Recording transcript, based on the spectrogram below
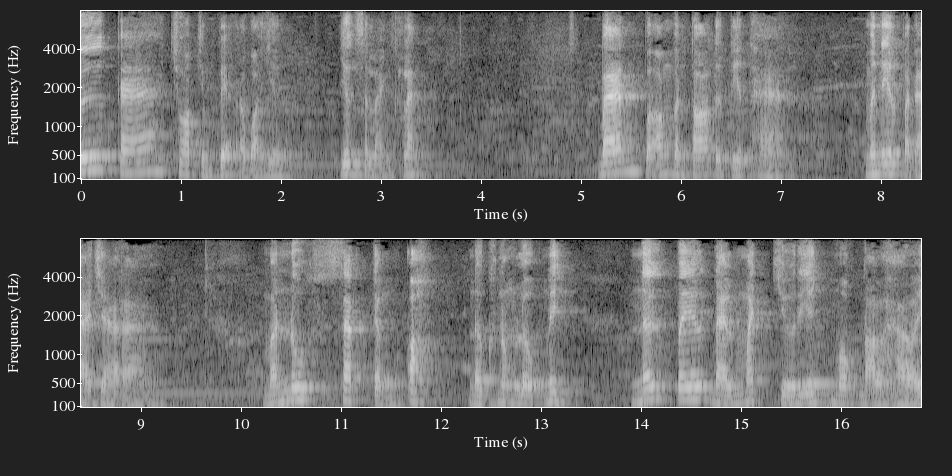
គឺការជាប់ជំពាក់របស់យើង យើងស្រឡាញ់ខ្លាំងបានព្រះអង្គបន្តទៅទៀតថា មនាលបដាចារា មនុស្សសត្វទាំងអស់នៅក្នុងលោកនេះ នៅពេលដែលមច្ចជរាជមកដល់ហើយ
